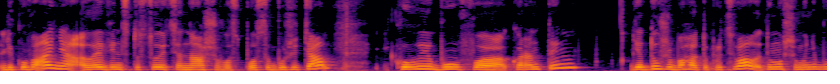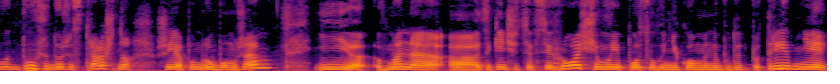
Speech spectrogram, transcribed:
лікування, але він стосується нашого способу життя. Коли був е, карантин, я дуже багато працювала, тому що мені було дуже-дуже страшно, що я помру бомжем, і в мене а, закінчаться всі гроші, мої послуги нікому не будуть потрібні.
